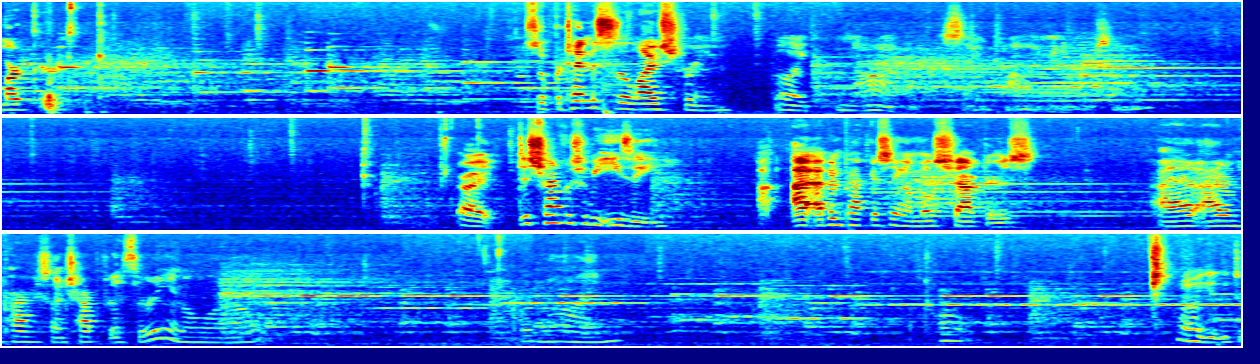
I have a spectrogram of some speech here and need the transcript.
Marker. So pretend this is a live stream, but like not Alright, this chapter should be easy. I, I've been practicing on most chapters. I, I haven't practiced on chapter 3 in a while. Or 9. Or 12. Oh, it to.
